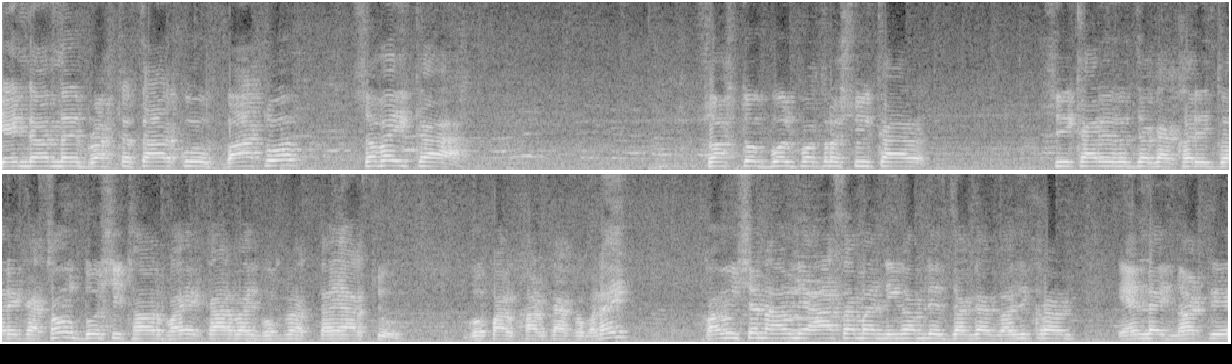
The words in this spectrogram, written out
टेन्डर नै भ्रष्टाचारको बाटो। सबैका सस्तो बोलपत्र स्वीकार स्वीकारेर जग्गा खरिद गरेका छौँ। दोषी ठहर भए कारवाही भोग्न तयार छु। गोपाल खड्काको भनाइ कमिसन आउने आशामा निगमले जग्गा अधिग्रहण ऐनलाई नटे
